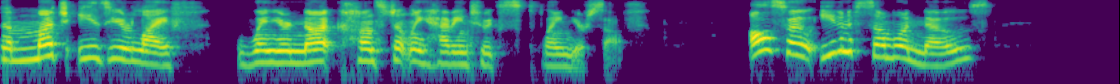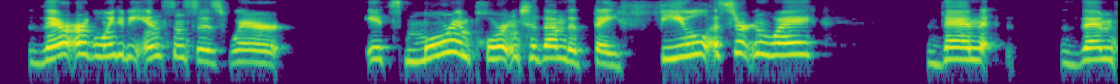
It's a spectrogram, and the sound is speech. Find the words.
a much easier life when you're not constantly having to explain yourself. also, even if someone knows, there are going to be instances where it's more important to them that they feel a certain way than them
